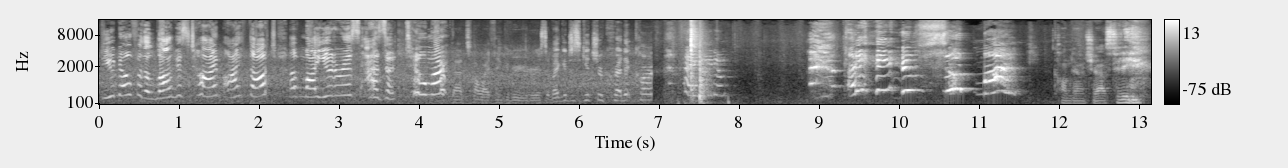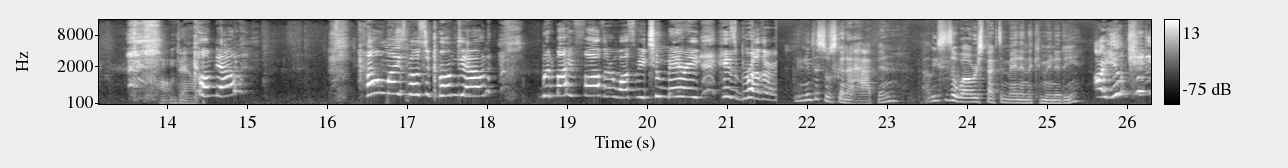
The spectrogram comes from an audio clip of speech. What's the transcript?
Do you know for the longest time I thought of my uterus as a tumor? That's how I think of your uterus. If I could just get your credit card. I hate him. I hate him so much. Calm down, Chastity. Calm down. Calm down. How am I supposed to calm down when my father wants me to marry his brother? You knew this was gonna happen. At least he's a well-respected man in the community. Are you kidding me? Community?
